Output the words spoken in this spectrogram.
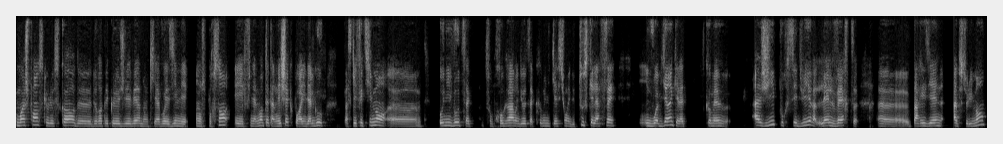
Moi, je pense que le score d'Europe Écologie Les Verts, donc qui avoisine les 11%, est finalement peut-être un échec pour Anne Hidalgo. Parce qu'effectivement, euh, au niveau de, sa, de, son programme, au niveau de sa communication et de tout ce qu'elle a fait on voit bien qu'elle a quand même agi pour séduire l'aile verte euh, parisienne absolument.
